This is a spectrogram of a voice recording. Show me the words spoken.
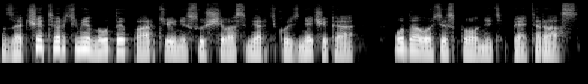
За четверть минуты партию несущего смерть кузнечика удалось исполнить пять раз.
